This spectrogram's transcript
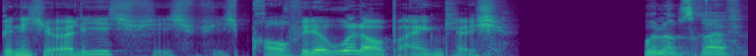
bin ich ehrlich, ich, ich, ich brauche wieder Urlaub eigentlich. Urlaubsreif.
